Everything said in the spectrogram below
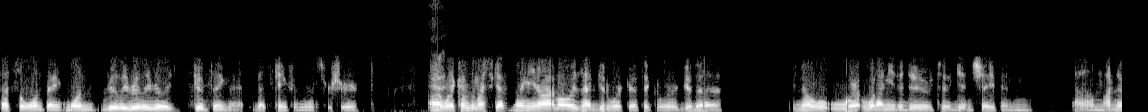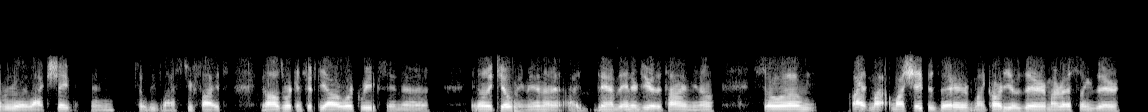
that's the one thing, one really, really, really good thing that that came from this for sure. Uh, when it comes to my scheduling, you know, I've always had good work ethic or good, uh, you know, what what I need to do to get in shape, and um, I've never really lacked shape until these last two fights. You know, I was working 50-hour work weeks, and uh, you know, they killed me, man. I I didn't have the energy or the time, you know. So um, I, my my shape is there, my cardio's there, my wrestling's there.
